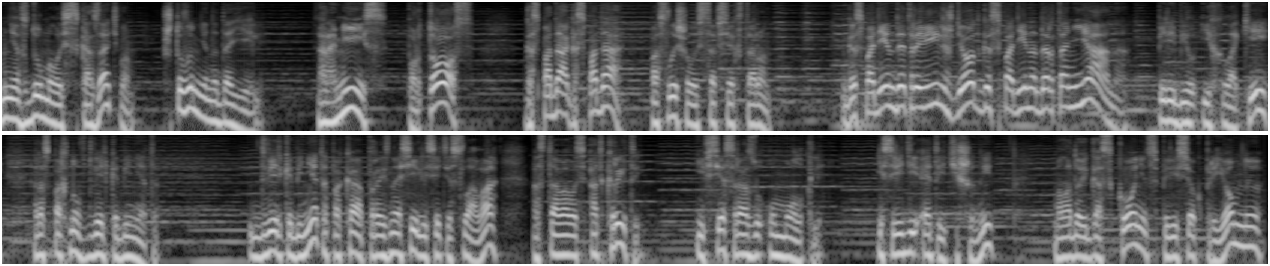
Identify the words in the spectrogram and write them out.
мне вздумалось сказать вам, что вы мне надоели. «Арамис! Портос! Господа, господа!» — послышалось со всех сторон. «Господин де Тревиль ждет господина Д'Артаньяна!» — перебил их лакей, распахнув дверь кабинета. Дверь кабинета, пока произносились эти слова, оставалась открытой, и все сразу умолкли. И среди этой тишины молодой гасконец пересек приемную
